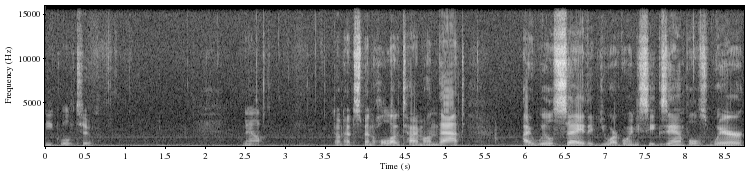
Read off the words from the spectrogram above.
Equal to. Now, don't have to spend a whole lot of time on that. I will say that you are going to see examples where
